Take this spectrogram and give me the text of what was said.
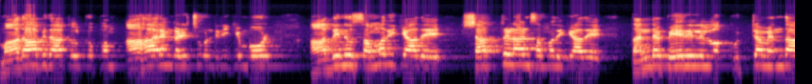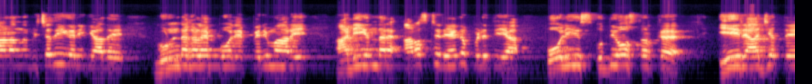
മാതാപിതാക്കൾക്കൊപ്പം ആഹാരം കഴിച്ചുകൊണ്ടിരിക്കുമ്പോൾ അതിനു സമ്മതിക്കാതെ ഷർട്ടിടാൻ സമ്മതിക്കാതെ തന്റെ പേരിലുള്ള കുറ്റം എന്താണെന്ന് വിശദീകരിക്കാതെ ഗുണ്ടകളെ പോലെ പെരുമാറി അടിയന്തര അറസ്റ്റ് രേഖപ്പെടുത്തിയ പോലീസ് ഉദ്യോഗസ്ഥർക്ക് ഈ രാജ്യത്തെ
